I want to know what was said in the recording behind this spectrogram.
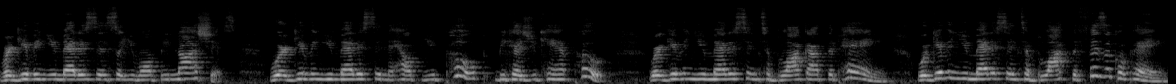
We're giving you medicine so you won't be nauseous. We're giving you medicine to help you poop because you can't poop. We're giving you medicine to block out the pain. We're giving you medicine to block the physical pain.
